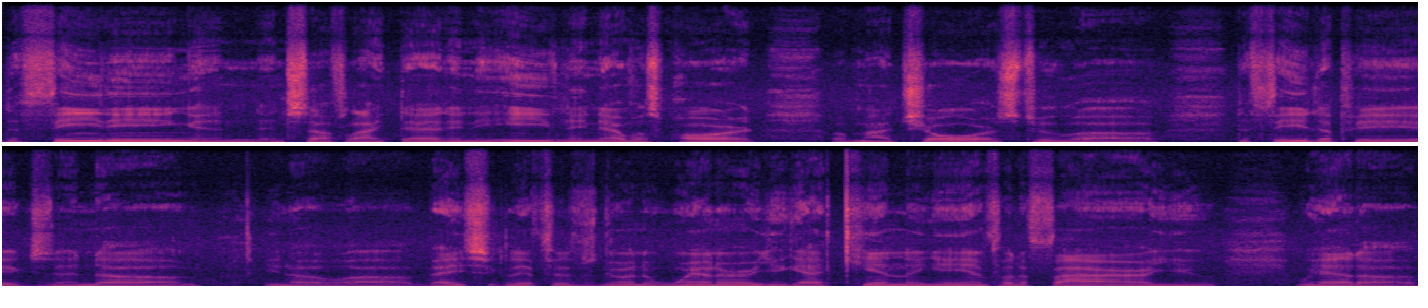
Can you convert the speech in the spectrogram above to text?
the feeding and, and stuff like that in the evening. That was part of my chores to uh, to feed the pigs and. Um, you know, uh, basically, if it was during the winter, you got kindling in for the fire. You, we had a,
